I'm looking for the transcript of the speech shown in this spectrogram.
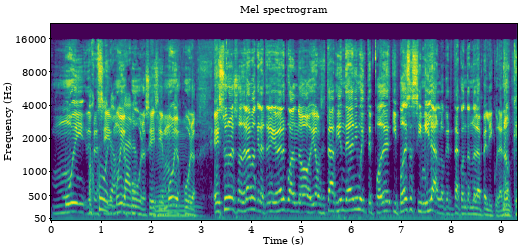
muy depresivos, Oscuro, muy claro. oscuros, sí, sí, muy Mm. oscuro. Es uno de esos dramas que la tenés que ver cuando, digamos, estás bien de ánimo y te podés, y podés asimilar lo que te está contando la película, ¿no? Ok.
